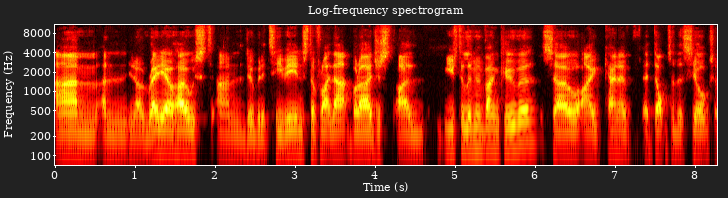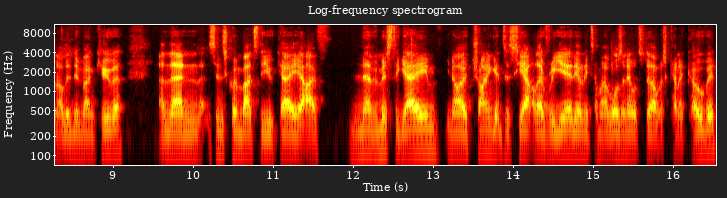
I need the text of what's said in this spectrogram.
um, and you know, radio host and do a bit of TV and stuff like that. But I just I used to live in Vancouver, so I kind of adopted the Seahawks and I lived in Vancouver, and then since coming back to the UK, I've never missed a game. You know, I try and get to Seattle every year. The only time I wasn't able to do that was kind of COVID.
